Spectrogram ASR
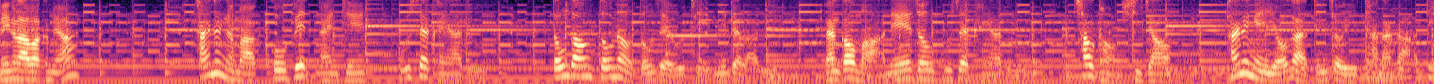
မင်္ဂလာပါခင်ဗျာထိုင်းနိုင်ငံမှာ COVID-19 ကူးစက်ခံရသူ3330ဦးထိမြင့်တက်လာပြီးဘန်ကောက်မှာအနည်းဆုံးကူးစက်ခံရသူ6000ရှိကြောင်းထိုင်းနိုင်ငံယောဂတင်းချုပ်ရေးဌာနကအသိ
